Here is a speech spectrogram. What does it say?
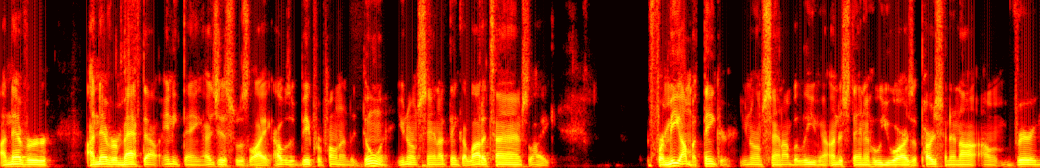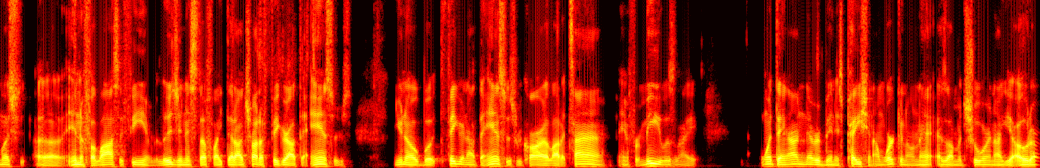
I never I never mapped out anything. I just was like I was a big proponent of doing. You know what I'm saying? I think a lot of times like for me, I'm a thinker. You know what I'm saying? I believe in understanding who you are as a person, and I, am very much uh, into philosophy and religion and stuff like that. I try to figure out the answers, you know, but figuring out the answers require a lot of time. And for me, it was like one thing I've never been as patient. I'm working on that as I mature and I get older.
